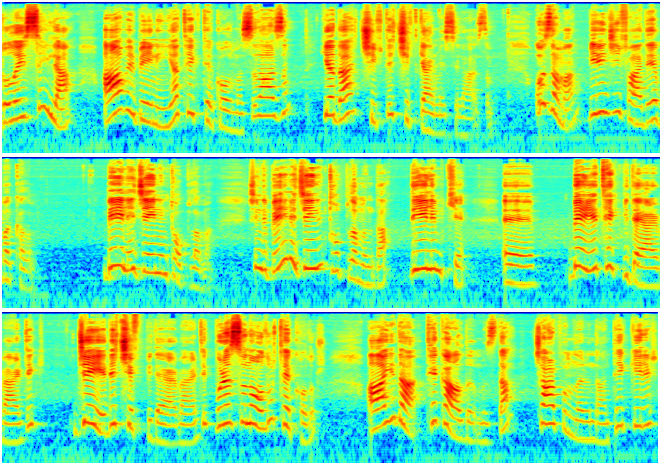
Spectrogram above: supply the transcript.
Dolayısıyla A ve B'nin ya tek tek olması lazım ya da çifte çift gelmesi lazım. O zaman birinci ifadeye bakalım. B ile C'nin toplamı. Şimdi B ile C'nin toplamında diyelim ki e, B'ye tek bir değer verdik. C'ye de çift bir değer verdik. Burası ne olur? Tek olur. A'yı da tek aldığımızda çarpımlarından tek gelir.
